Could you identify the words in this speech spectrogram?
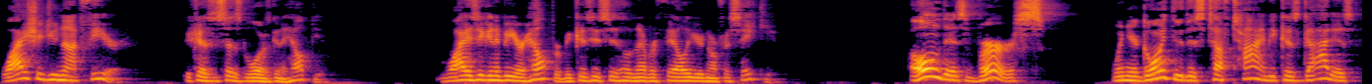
why should you not fear? Because it says the Lord is going to help you. Why is he going to be your helper? Because he says he'll never fail you nor forsake you own this verse when you're going through this tough time because God is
